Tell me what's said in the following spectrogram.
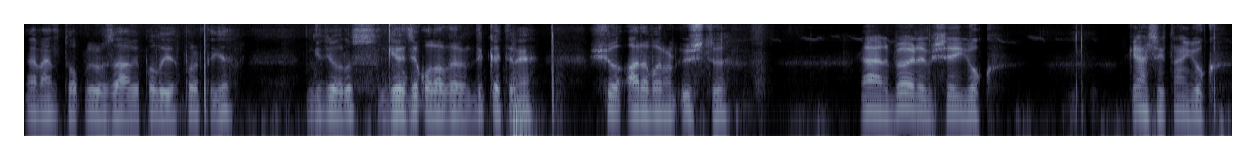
Hemen topluyoruz abi palıyı pırtıyı. Gidiyoruz. Gelecek olanların dikkatine şu arabanın üstü. Yani böyle bir şey yok. Gerçekten yok.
